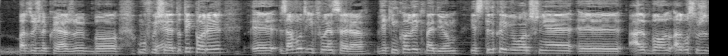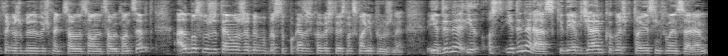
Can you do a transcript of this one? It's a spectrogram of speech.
bardzo źle kojarzy, bo umówmy się, do tej pory y, zawód influencera w jakimkolwiek medium jest tylko i wyłącznie y, albo, albo służy do tego, żeby wyśmiać cały, cały, cały koncept, albo służy temu, żeby po prostu pokazać kogoś, kto jest maksymalnie próżny. Jedyny, jedyny raz, kiedy ja widziałem kogoś, kto jest influencerem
